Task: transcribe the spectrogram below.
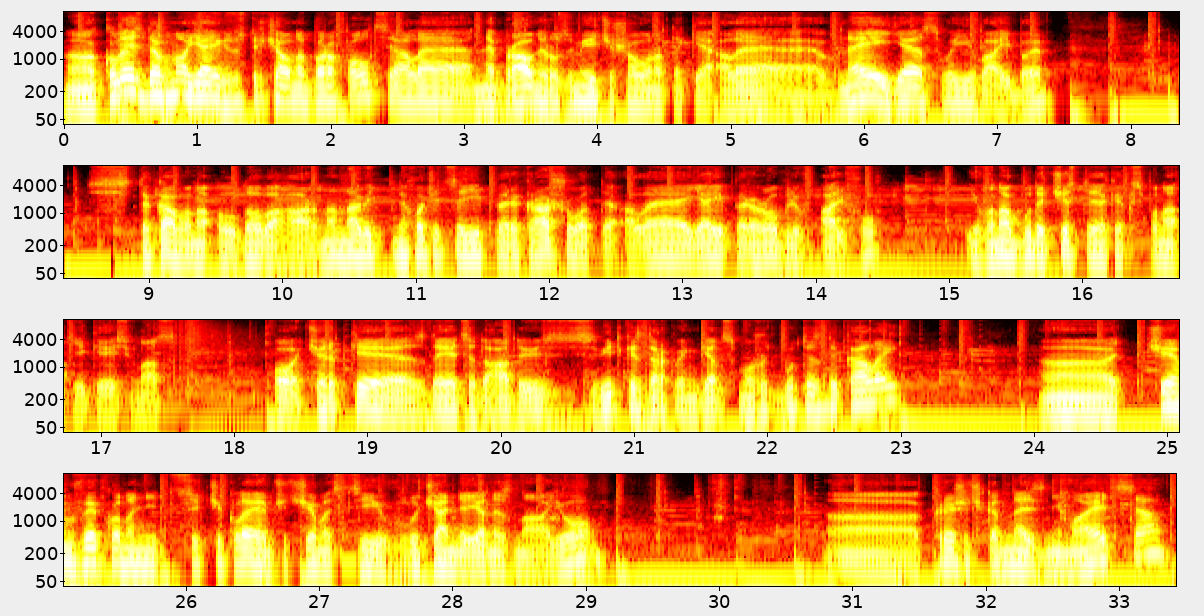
Е, Колись давно я їх зустрічав на барахолці, але не брав, не розуміючи, що воно таке. Але в неї є свої вайби. Така вона олдова гарна. Навіть не хочеться її перекрашувати, але я її перероблю в альфу. І вона буде чисто як експонат якийсь у нас. О, черепки, здається, догадуюсь, звідки з Darkwing Gens можуть бути з декалей. Е, чим виконані чи клеєм, чи чимось ці влучання, я не знаю. Кришечка не знімається.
